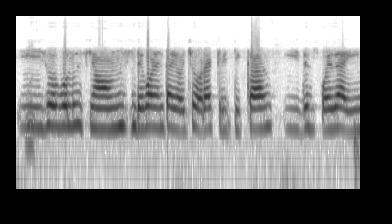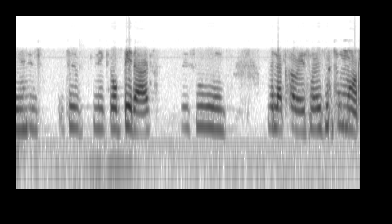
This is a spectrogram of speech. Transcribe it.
Y su evolución de 48 horas críticas y después de ahí se tiene que operar de su de la cabeza de su tumor.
